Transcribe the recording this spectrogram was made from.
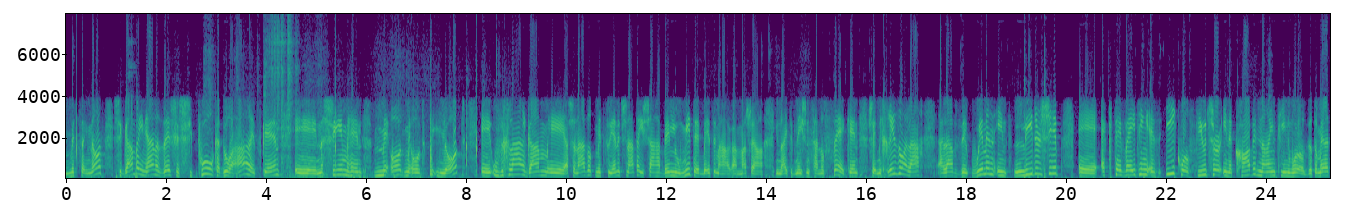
מציינות שגם בעניין הזה של שיפור כדור הארץ, כן, אה, נשים הן מאוד מאוד פעילות. אה, ובכלל, גם אה, השנה הזאת מצוינת שנת האישה הבינלאומית, אה, בעצם מה שה-United Nations הנושא, כן, שהם הכריזו עליו, עליו זה Women in Leadership Activating as Equal Future in a COVID-19 World. זאת אומרת,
